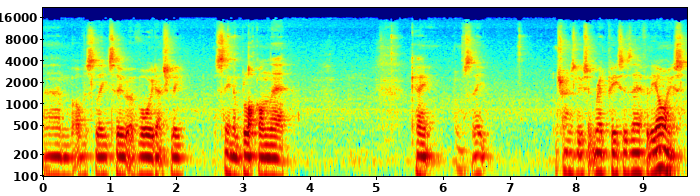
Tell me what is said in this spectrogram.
um, but obviously to avoid actually seeing a block on there. Okay obviously translucent red pieces there for the eyes.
